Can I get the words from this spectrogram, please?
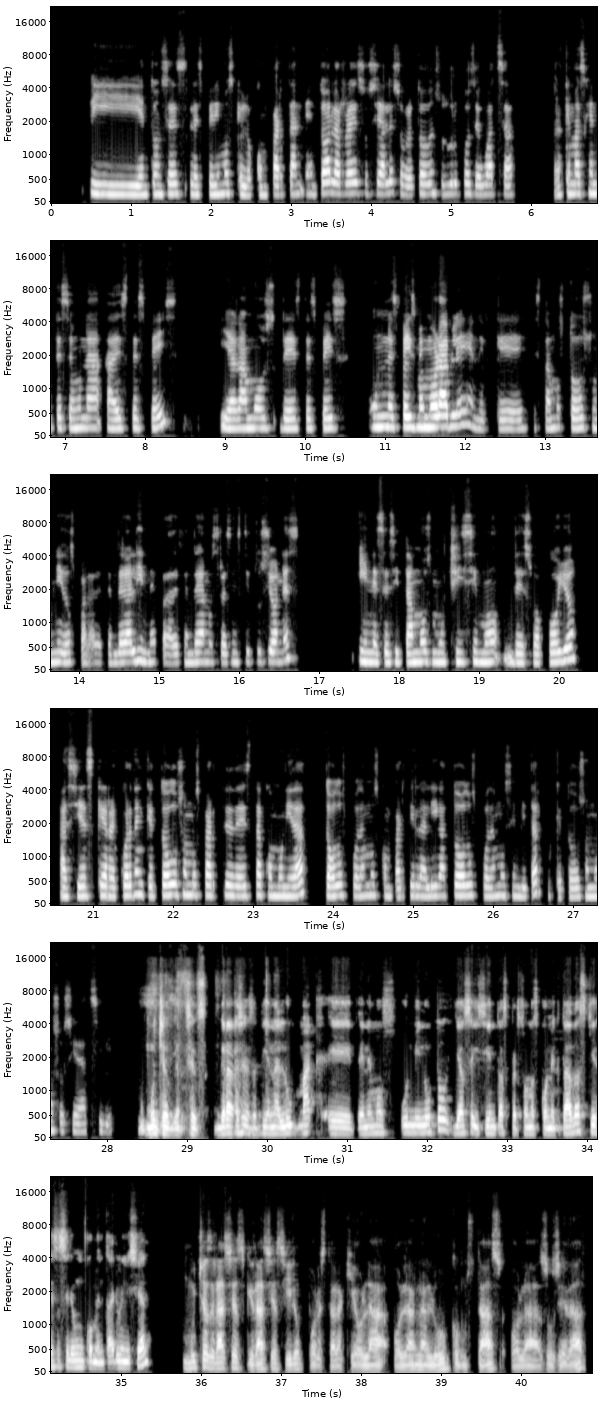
Y entonces les pedimos que lo compartan en todas las redes sociales, sobre todo en sus grupos de WhatsApp, para que más gente se una a este space y hagamos de este space un space memorable en el que estamos todos unidos para defender al INE, para defender a nuestras instituciones y necesitamos muchísimo de su apoyo. Así es que recuerden que todos somos parte de esta comunidad, todos podemos compartir la liga, todos podemos invitar porque todos somos sociedad civil. Muchas, gracias. Gracias a ti, Ana Lu. Mac, eh, tenemos un minuto, ya 600 personas conectadas. ¿Quieres hacer un comentario inicial? Muchas gracias, gracias Ciro por estar aquí. Hola, hola Ana Lu, ¿cómo estás? Hola sociedad.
